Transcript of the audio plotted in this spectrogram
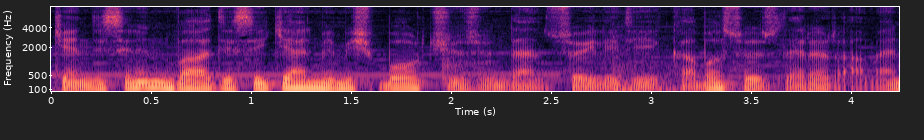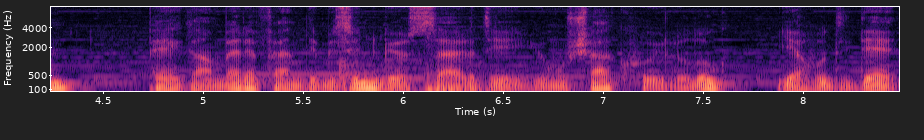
Kendisinin vadisi gelmemiş borç yüzünden söylediği kaba sözlere rağmen Peygamber Efendimizin gösterdiği yumuşak huyluluk Yahudi'de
